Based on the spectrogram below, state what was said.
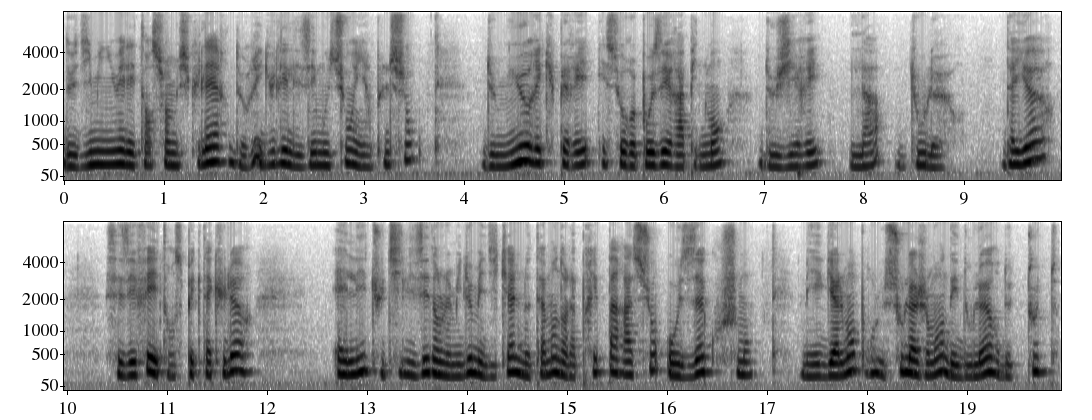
de diminuer les tensions musculaires, de réguler les émotions et impulsions, de mieux récupérer et se reposer rapidement, de gérer la douleur. D'ailleurs, ces effets étant spectaculaires, elle est utilisée dans le milieu médical, notamment dans la préparation aux accouchements, mais également pour le soulagement des douleurs de toutes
